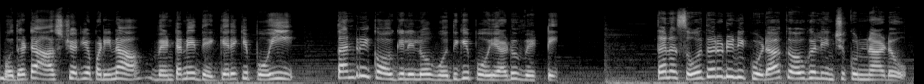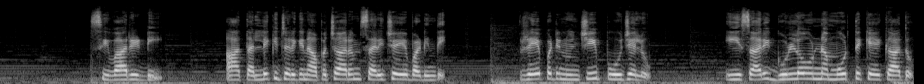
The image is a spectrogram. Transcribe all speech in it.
మొదట ఆశ్చర్యపడినా వెంటనే దగ్గరికి పోయి తండ్రి కౌగిలిలో ఒదిగిపోయాడు వెట్టి తన సోదరుడిని కూడా కౌగలించుకున్నాడు. శివారెడ్డి ఆ తల్లికి జరిగిన అపచారం సరిచేయబడింది. రేపటి నుంచి పూజలు. ఈసారి గుళ్ళో ఉన్న మూర్తికే కాదు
